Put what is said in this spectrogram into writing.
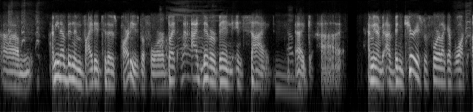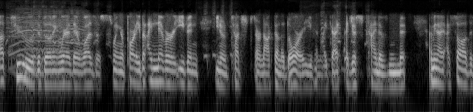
Um, I mean, I've been invited to those parties before, but I- I've never been inside. Like, uh, I mean, I've, I've been curious before. Like, I've walked up to the building where there was a swinger party, but I never even, you know, touched or knocked on the door. Even like, I, I just kind of. Kn- I mean, I, I saw the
